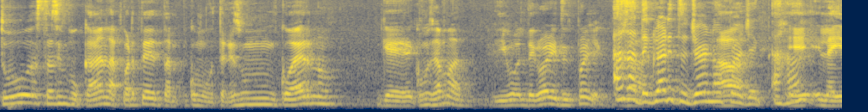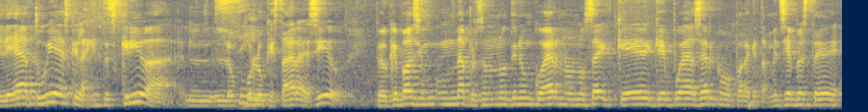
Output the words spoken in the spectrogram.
tú estás enfocada en la parte, de como tenés un cuaderno, que, ¿cómo se llama? Digo, el The Gratitude Project. Ajá, The Gratitude Journal ah, Project. Ajá. eh, la idea tuya es que la gente escriba lo, Sí. por lo que está agradecido. Pero ¿qué pasa si un- una persona no tiene un cuaderno? No sé, ¿qué, qué puede hacer como para que también siempre esté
